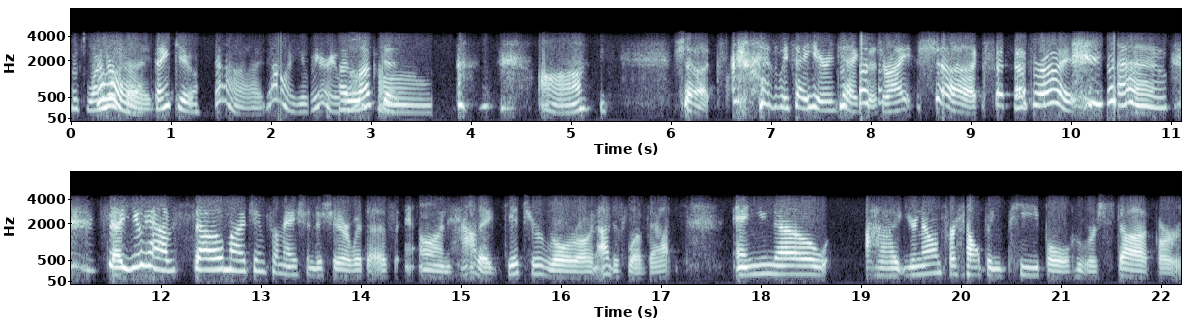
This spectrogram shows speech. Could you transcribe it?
Was wonderful. Good. Thank you. Good. Oh, you're very I welcome. I loved it. Aw. Shucks, as we say here in Texas, right? Shucks. That's right. oh, so you have so much information to share with us on how to get your roar on. I just love that. And you know, uh, you're known for helping people who are stuck or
